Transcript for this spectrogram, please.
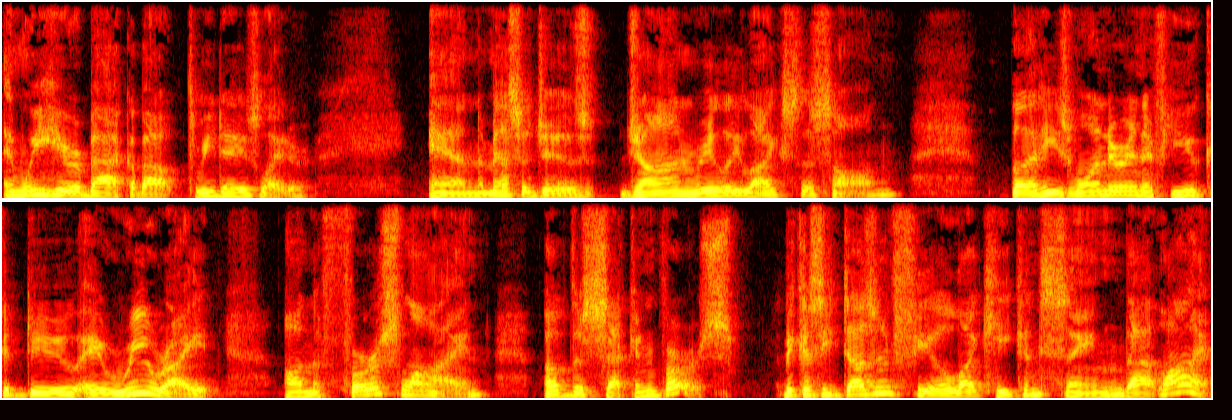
and we hear back about three days later. And the message is John really likes the song, but he's wondering if you could do a rewrite on the first line of the second verse because he doesn't feel like he can sing that line.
